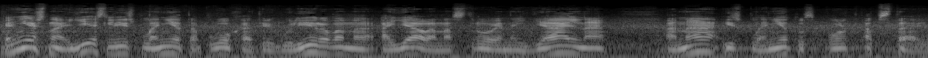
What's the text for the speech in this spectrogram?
Конечно, если Иж Планета плохо отрегулирована, а Ява настроена идеально, она Иж Планету Спорт обставит.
